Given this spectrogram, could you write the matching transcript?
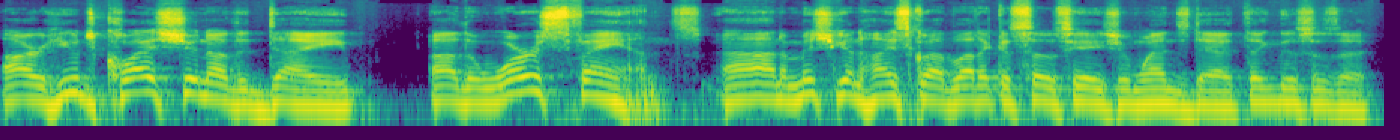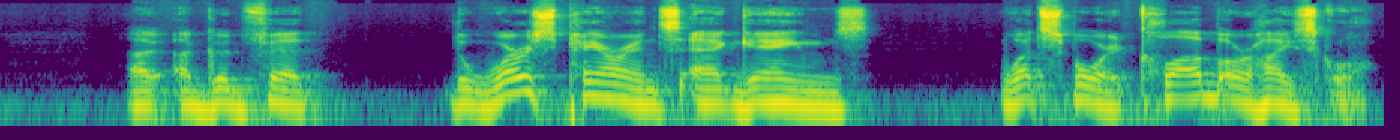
Our huge question of the day: uh, the worst fans on a Michigan High School Athletic Association Wednesday. I think this is a, a a good fit. The worst parents at games. What sport? Club or high school?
